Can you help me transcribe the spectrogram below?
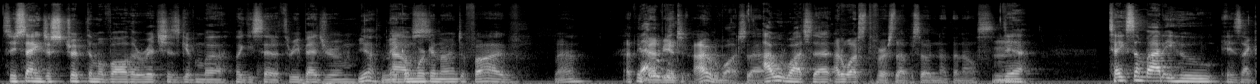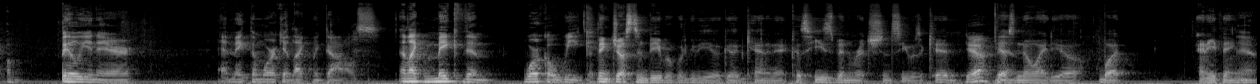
So you're saying just strip them of all their riches, give them a, like you said, a three bedroom. Yeah, make house. them work a nine to five, man. I think That that'd be. be- Inter- I would watch that. I would watch that. I'd watch the first episode, nothing else. Mm. Yeah. Take somebody who is like a billionaire and make them work at like McDonald's and like make them work a week. I think Justin Bieber would be a good candidate because he's been rich since he was a kid. Yeah. He has no idea what anything. Yeah.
